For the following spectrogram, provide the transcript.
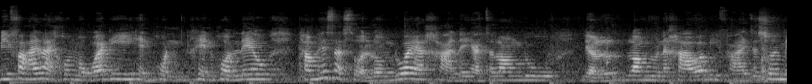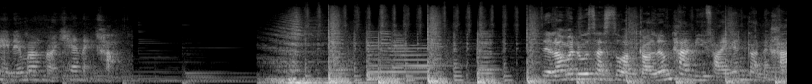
B5 หลายคนบอกว่าดี เห็นผล เห็นผลเร็วทำให้สัดส่วนลงด้วยอะค่ะ เลยอยากจะลองดู เดี๋ยวลองดูนะคะว่า B5 จะช่วยเมย์ได้มากน้อยแค่ไหนค่ะ ดี๋ยวเรามาดูสัดส่วนก่อนเริ่มทาน B5 กันก่อนนะคะ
